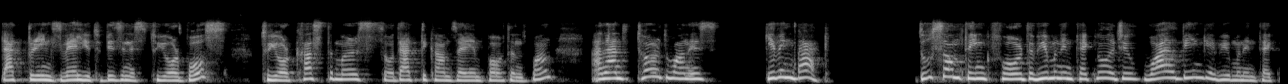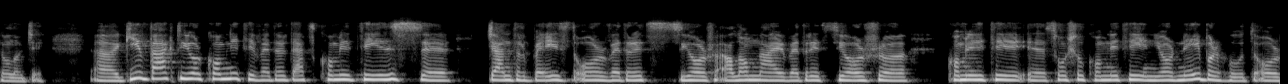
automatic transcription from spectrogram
that brings value to business, to your boss, to your customers. So that becomes an important one. And then the third one is giving back. Do something for the women in technology while being a woman in technology. Uh, give back to your community, whether that's communities, uh, gender based or whether it's your alumni, whether it's your uh, community, uh, social community in your neighborhood or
